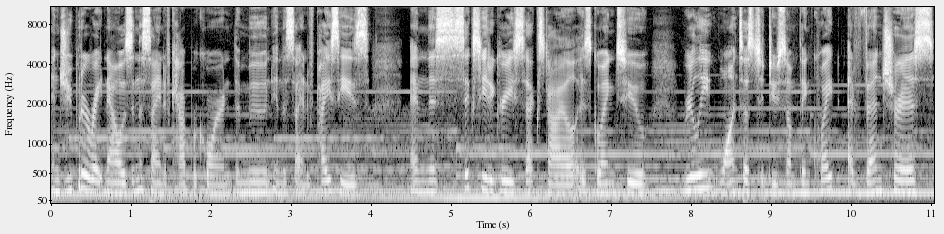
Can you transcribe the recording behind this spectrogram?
And Jupiter right now is in the sign of Capricorn, the moon in the sign of Pisces. And this 60 degree sextile is going to really want us to do something quite adventurous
